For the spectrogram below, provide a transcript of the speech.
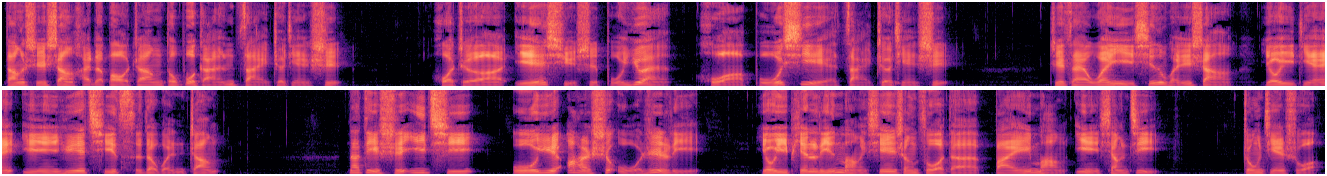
当时上海的报章都不敢载这件事。或者也许是不愿或不屑载这件事，只在文艺新闻上有一点隐约其词的文章。那第十一期五月二十五日里，有一篇林莽先生做的《白莽印象记》，中间说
